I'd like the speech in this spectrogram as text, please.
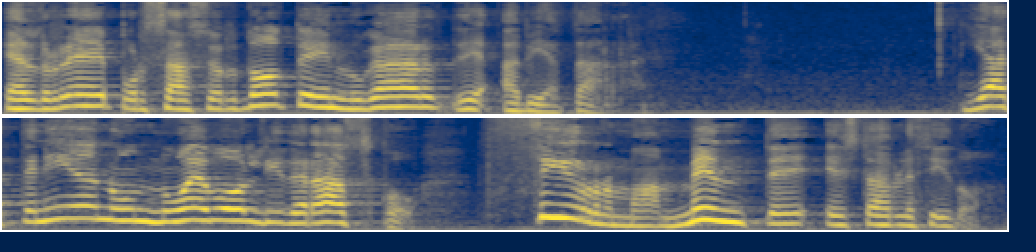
el rey por sacerdote en lugar de Abiatar. Ya tenían un nuevo liderazgo firmemente establecido.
